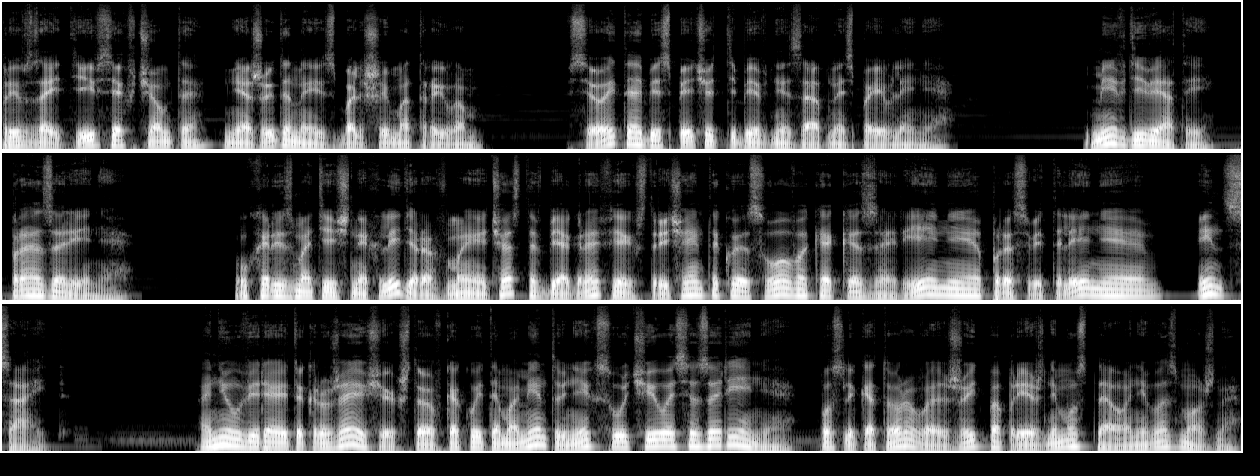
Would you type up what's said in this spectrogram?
превзойти всех в чем-то, неожиданно и с большим отрывом. Все это обеспечит тебе внезапность появления. Миф девятый. Про озарение. У харизматичных лидеров мы часто в биографиях встречаем такое слово, как озарение, просветление, инсайт. Они уверяют окружающих, что в какой-то момент у них случилось озарение, после которого жить по-прежнему стало невозможно.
